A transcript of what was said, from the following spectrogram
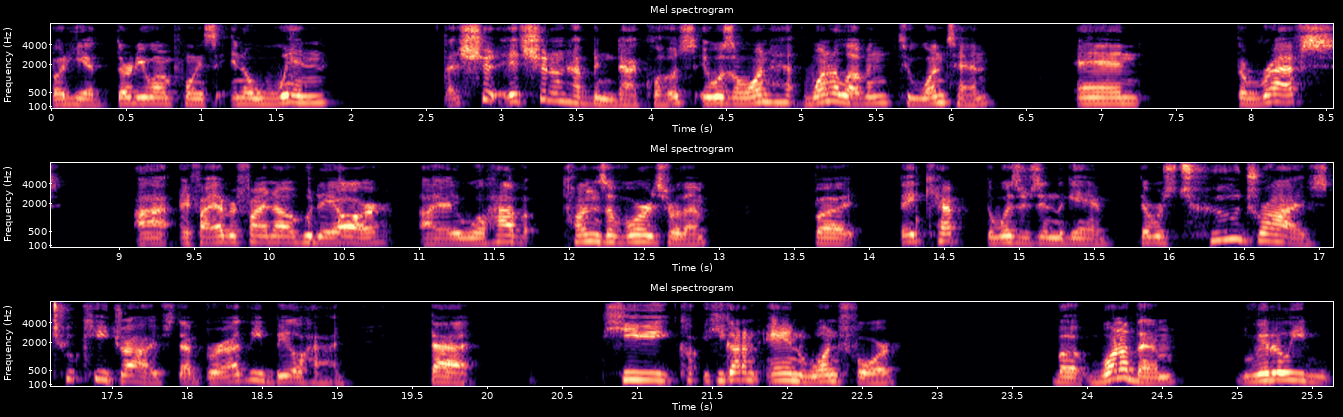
but he had 31 points in a win that should it shouldn't have been that close. It was a one 111 to 110, and the refs. If I ever find out who they are, I will have tons of words for them. But they kept the Wizards in the game. There was two drives, two key drives that Bradley Beal had that he he got an and one for, but one of them literally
